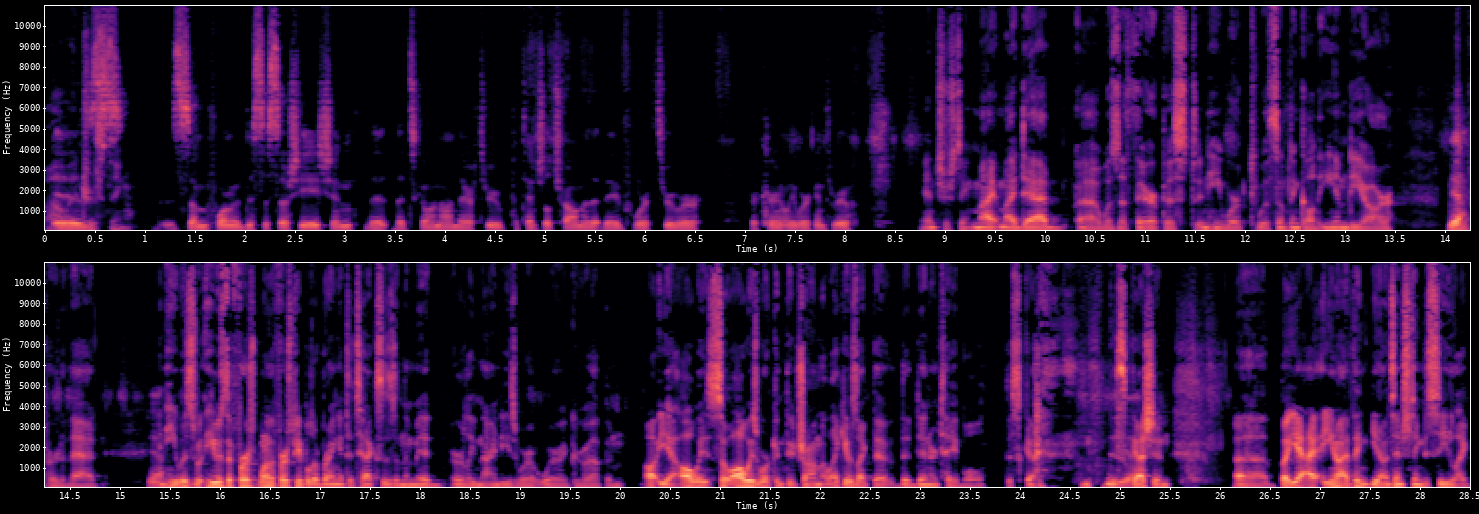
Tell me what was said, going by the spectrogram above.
Oh, is interesting. Some form of disassociation that, that's going on there through potential trauma that they've worked through or are currently working through. Interesting. My my dad uh, was a therapist, and he worked with something called EMDR. If yeah. you've heard of that, Yeah. And he was he was the first one of the first people to bring it to Texas in the mid early '90s, where where I grew up, and oh yeah, always so always working through trauma. Like it was like the the dinner table discuss, discussion. Yeah. Uh, but yeah, I, you know, I think you know it's interesting to see like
